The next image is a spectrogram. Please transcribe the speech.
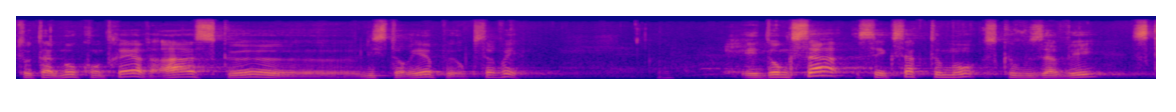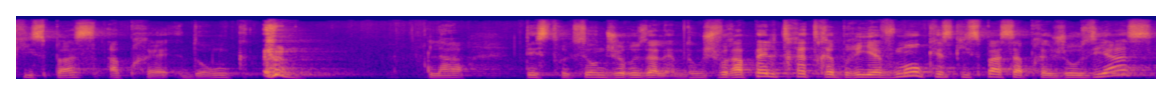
totalement contraire à ce que euh, l'historien peut observer. Et donc ça, c'est exactement ce que vous avez, ce qui se passe après donc la destruction de Jérusalem. Donc je vous rappelle très très brièvement qu'est-ce qui se passe après Josias.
